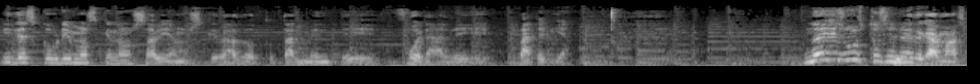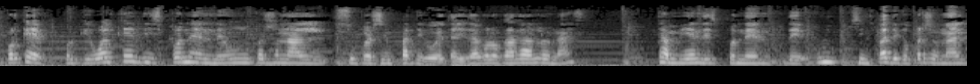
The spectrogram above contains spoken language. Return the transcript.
y descubrimos que nos habíamos quedado totalmente fuera de batería. No hay disgustos y no hay dramas. ¿Por qué? Porque igual que disponen de un personal súper simpático que te ayuda a colocar las lonas, también disponen de un simpático personal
